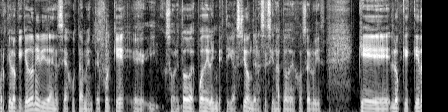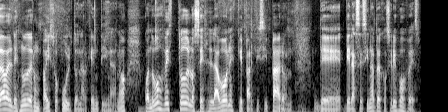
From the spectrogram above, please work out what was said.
Porque lo que quedó en evidencia justamente fue que, eh, y sobre todo después de la investigación del asesinato de José Luis, que lo que quedaba al desnudo era un país oculto en la Argentina, ¿no? Cuando vos ves todos los eslabones que participaron del asesinato de José Luis, vos ves,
